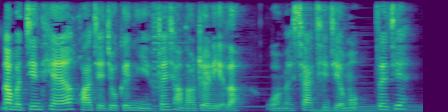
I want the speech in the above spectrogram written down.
那么今天华姐就跟你分享到这里了，我们下期节目再见。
